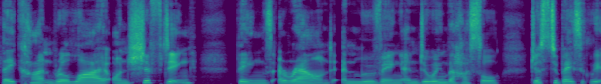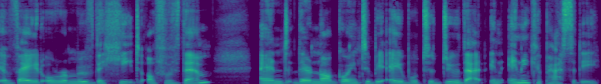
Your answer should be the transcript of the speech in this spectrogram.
they can't rely on shifting things around and moving and doing the hustle just to basically evade or remove the heat off of them. And they're not going to be able to do that in any capacity.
